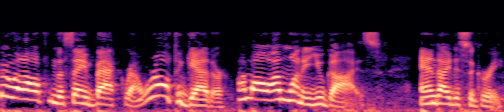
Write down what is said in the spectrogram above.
we're all from the same background. We're all together. I'm all I'm one of you guys, and I disagree.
